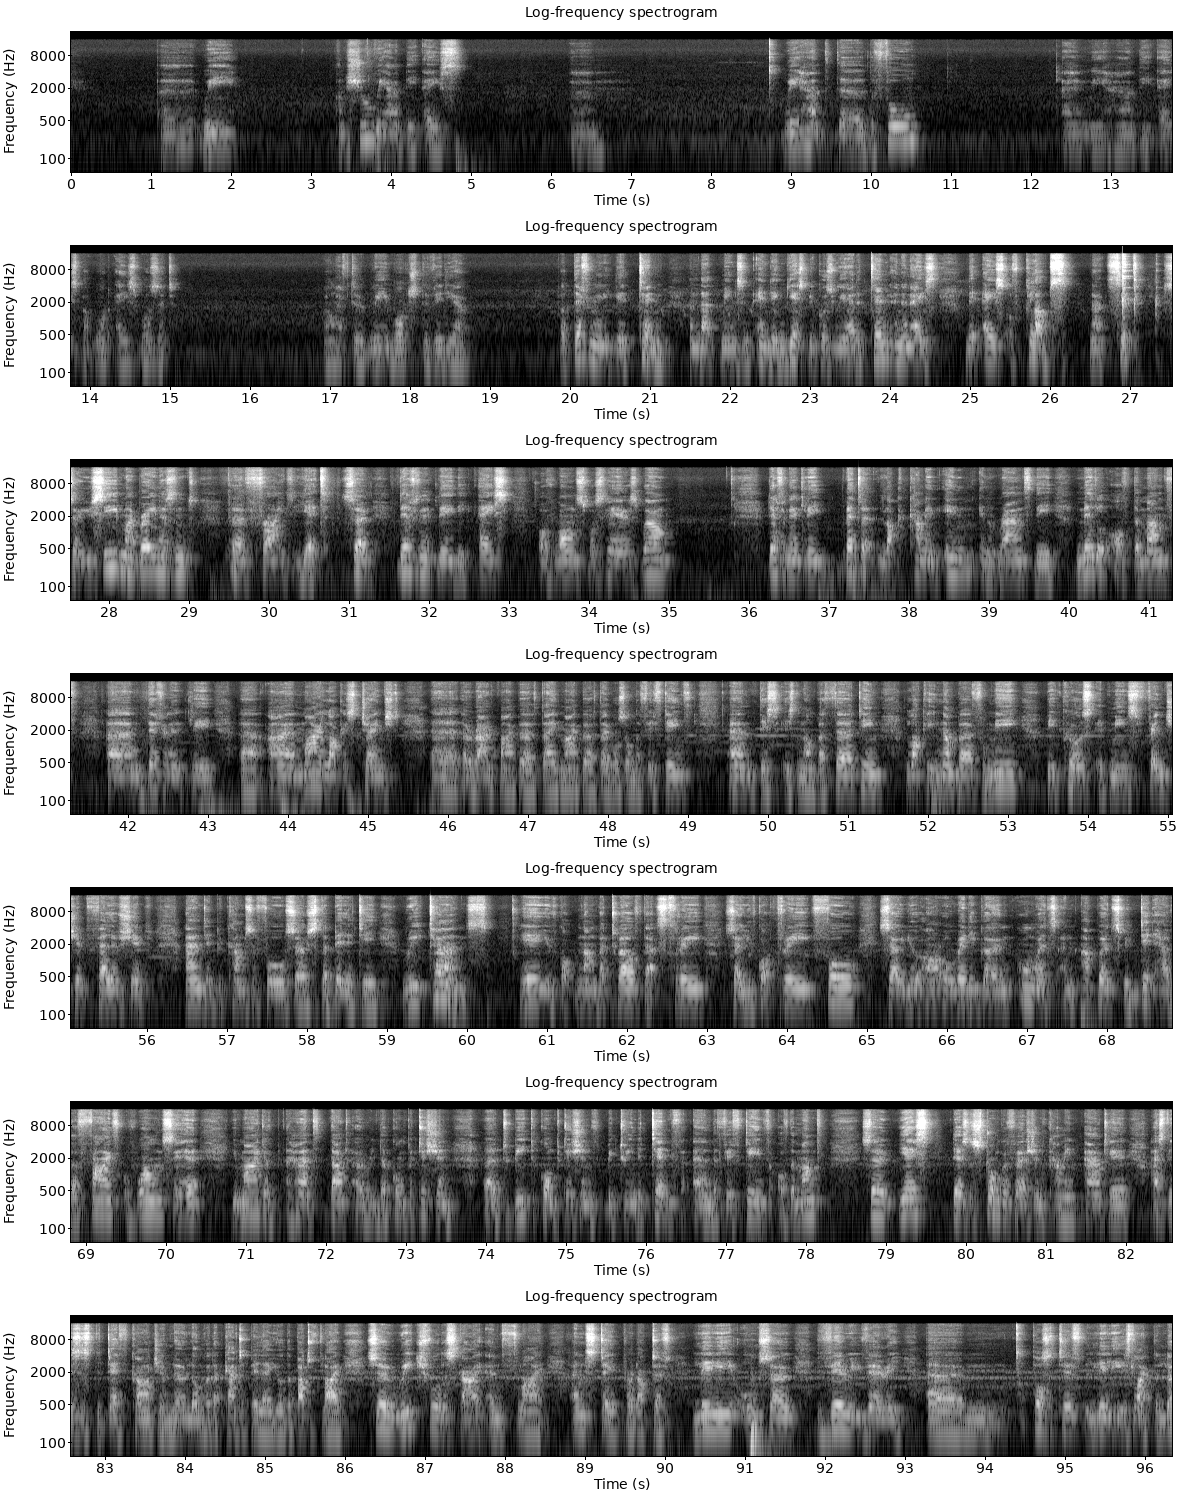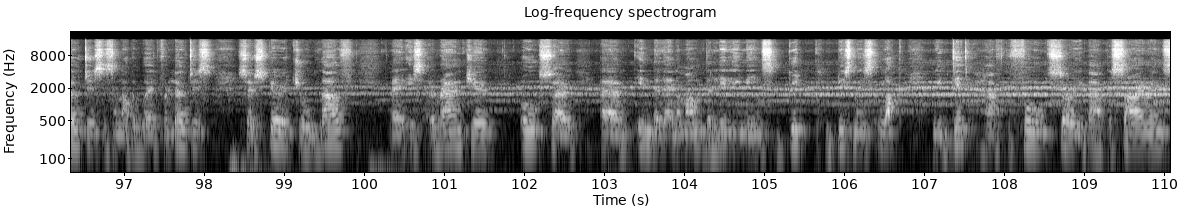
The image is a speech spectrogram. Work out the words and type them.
uh, we I'm sure we had the ace um, we had the the fool and we had the ace but what ace was it I'll have to re-watch the video. But definitely a 10 and that means an ending. Yes because we had a 10 and an ace the ace of clubs. That's it so you see my brain hasn't uh, fried yet. So definitely the Ace of Wands was here as well. Definitely better luck coming in, in around the middle of the month. Um, definitely uh, I, my luck has changed uh, around my birthday. My birthday was on the 15th and this is number 13 lucky number for me because it means friendship fellowship and it becomes a four so stability returns here you've got number 12 that's 3 so you've got 3 4 so you are already going onwards and upwards. We did have a 5 of wands here. You might have had that uh, the competition uh, to beat the competition between the 10th and the 15th of the month. So yes there's a stronger version coming out here. As this is the death card you're no longer the caterpillar you're the butterfly. So reach for the sky and fly and stay productive Lily also very very um, positive. Lily is like the lotus is another word for lotus. So spiritual love uh, is around you. Also um, in the Lenormand the lily means good business luck. We did have the fall. Sorry about the sirens.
